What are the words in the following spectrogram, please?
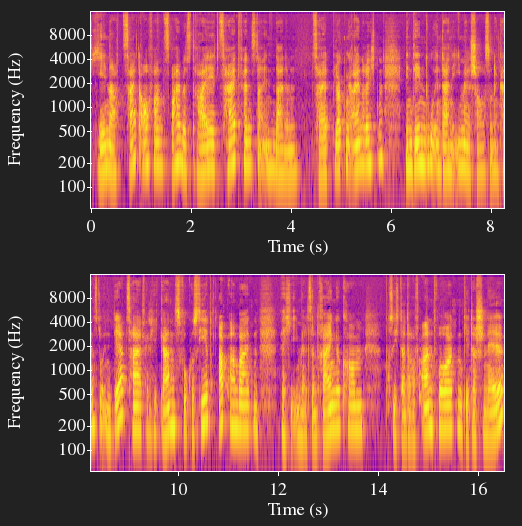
je nach Zeitaufwand zwei bis drei Zeitfenster in deinem Zeitblöcken einrichten, in denen du in deine E-Mail schaust. Und dann kannst du in der Zeit wirklich ganz fokussiert abarbeiten, welche E-Mails sind reingekommen, muss ich da darauf antworten, geht das schnell,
